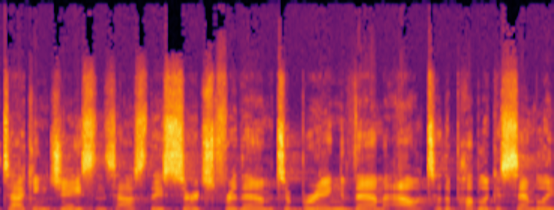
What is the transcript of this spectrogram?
attacking Jason's house, they searched for them to bring them out to the public assembly.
